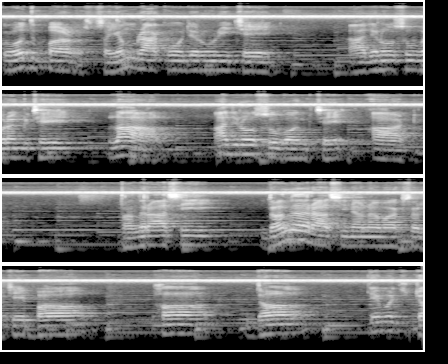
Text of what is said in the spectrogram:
ક્રોધ પર સંયમ રાખવો જરૂરી છે. આજનો શુભ રંગ છે લાલ. આજનો શુભ અંક છે આઠ. ધન રાશિ ધન રાશિના નામાક્ષર છે ભ ફ, ધ, તેમજ ઢ.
